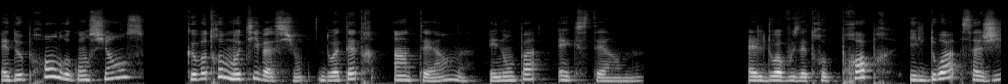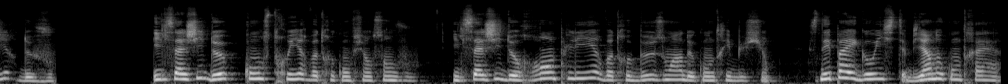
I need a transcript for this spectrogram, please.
est de prendre conscience que votre motivation doit être interne et non pas externe. Elle doit vous être propre, il doit s'agir de vous. Il s'agit de construire votre confiance en vous. Il s'agit de remplir votre besoin de contribution. Ce n'est pas égoïste, bien au contraire.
